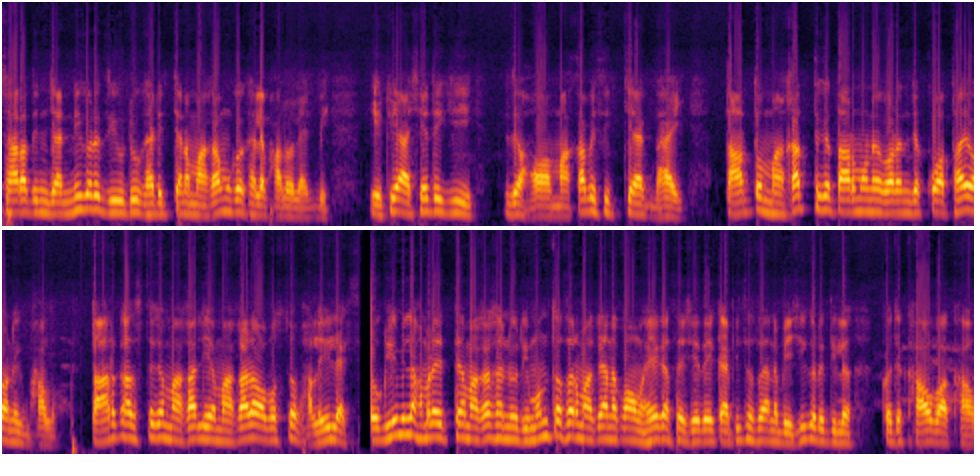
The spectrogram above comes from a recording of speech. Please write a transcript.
সারাদিন জার্নি করে জিউটু ঘাড়িচ্ছে না মাখা মুখে খেলে ভালো লাগবে। এটি আসে দেখি যে হ, মাখা বেশিচ্ছে এক ভাই। তার তো মাখার থেকে তার মনে করেন যে কথাই অনেক ভালো। তার কাছ থেকে মাখা লিয়ে মাখাটা অবশ্য ভালোই লাগছে। সগলি মিলে আমরা থেকে মাখা খানু। রিমন চাষার মাখা না কম হয়ে গেছে, সে দেখে কাপি চাষা না বেশি করে দিল কচ্ছে খাও বা খাও।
